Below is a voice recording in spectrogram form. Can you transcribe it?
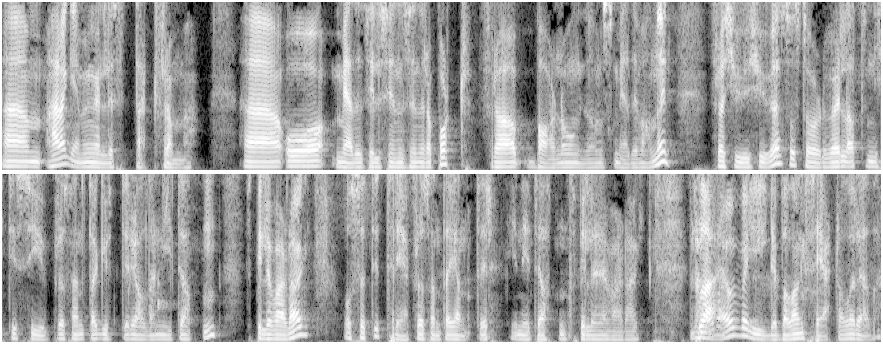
Um, her er gaming veldig sterkt framme. Eh, og Medietilsynet sin rapport fra barn og ungdoms medievaner fra 2020, så står det vel at 97% av gutter i alderen 9 18 spiller hver dag, og 73% av jenter i 9 18 spiller hver dag. Så det er jo veldig balansert allerede.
